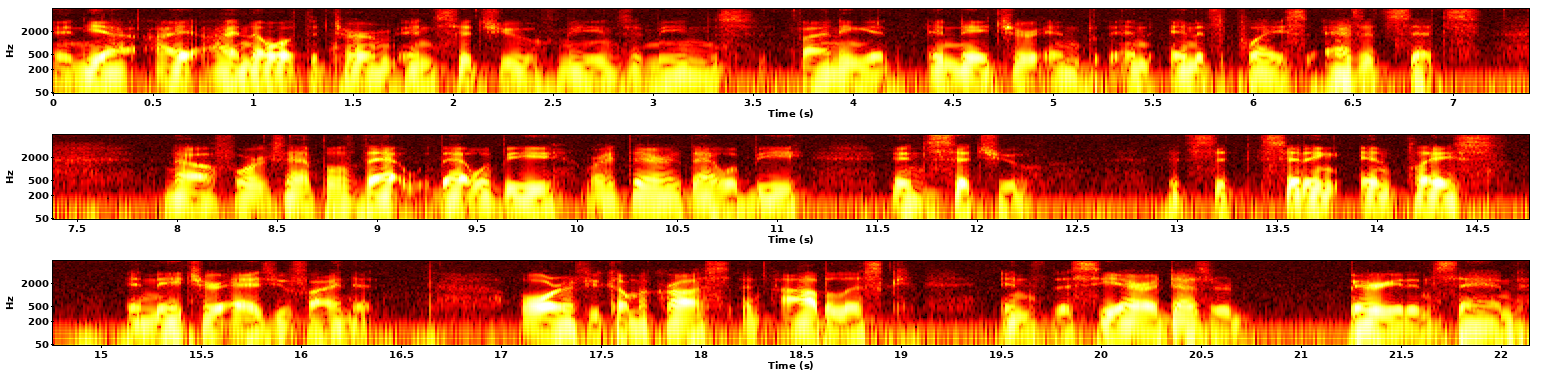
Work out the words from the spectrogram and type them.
And yeah, I, I know what the term in situ means. It means finding it in nature in, in, in its place as it sits. Now, for example, that that would be right there. That would be in situ. It's sit, sitting in place in nature as you find it. Or if you come across an obelisk in the Sahara Desert buried in sand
